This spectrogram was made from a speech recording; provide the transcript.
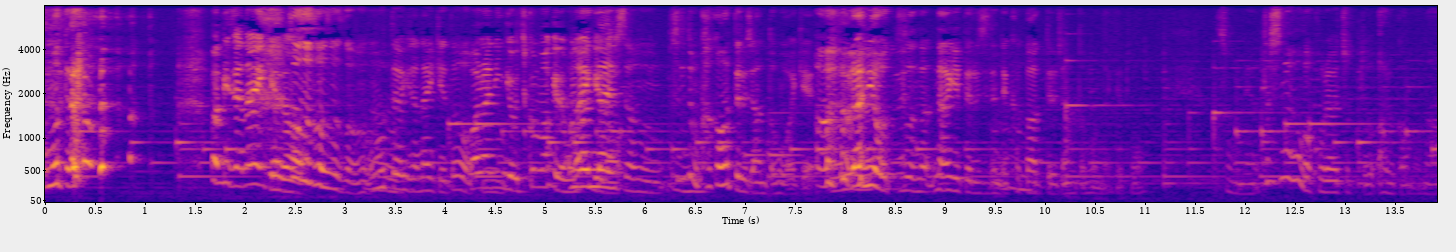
思ってる わけじゃないけど。そうそうそうそう思ってるわけじゃないけど、わら人形打ち込むわけでも思ないけど。うん、それでも関わってるじゃんと思うわけ、うん。恨みをその投げてる時点で関わってるじゃんと思うんだけど。そうね私の方がこれはちょっとあるかもな、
